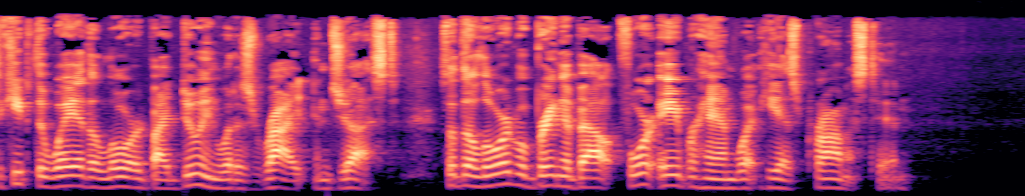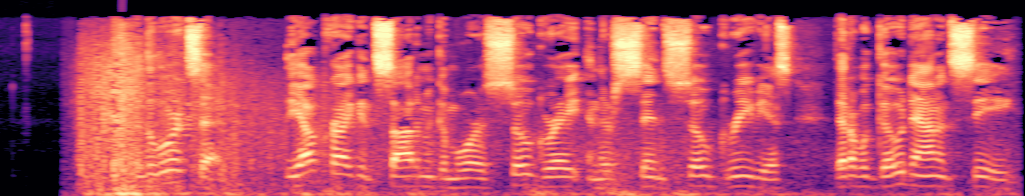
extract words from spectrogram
to keep the way of the Lord by doing what is right and just. So the Lord will bring about for Abraham what he has promised him. And the Lord said, The outcry against Sodom and Gomorrah is so great and their sin so grievous that I will go down and see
